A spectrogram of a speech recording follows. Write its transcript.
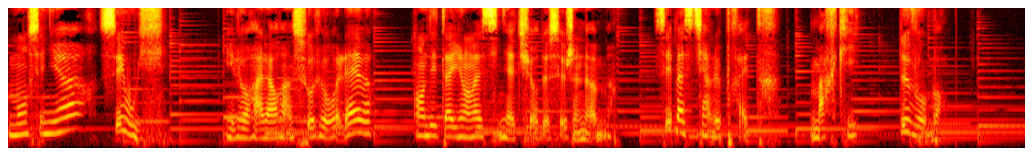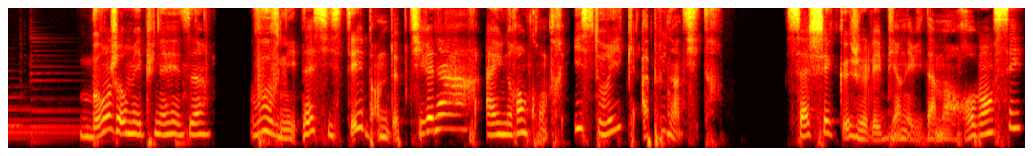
Monseigneur, c'est oui. Il aura alors un sourire aux lèvres en détaillant la signature de ce jeune homme. Sébastien le prêtre, marquis de Vauban. Bonjour mes punaises. Vous venez d'assister, bande de petits vénards, à une rencontre historique à plus d'un titre. Sachez que je l'ai bien évidemment romancée,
